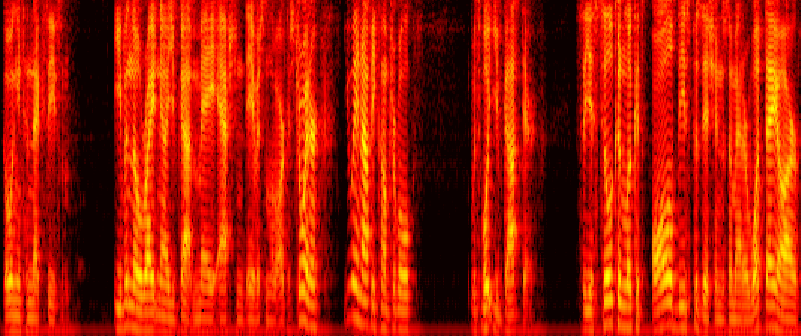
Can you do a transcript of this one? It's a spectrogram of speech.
going into next season. Even though right now you've got Maye, Ashtyn Davis, and Lamarcus Joyner, you may not be comfortable with what you've got there. So you still can look at all of these positions, no matter what they are,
